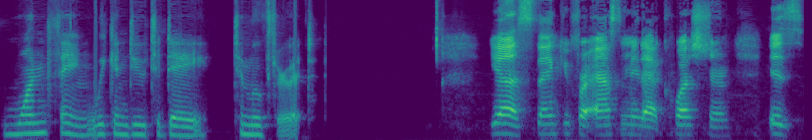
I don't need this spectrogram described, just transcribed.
one thing we can do today to move through it? Yes, thank you for asking me that question. Is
